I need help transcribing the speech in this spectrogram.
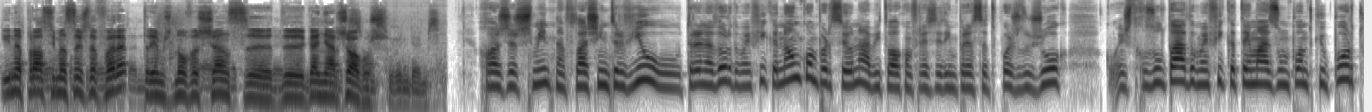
e na próxima sexta-feira teremos nova chance de ganhar jogos. Roger Schmidt, na flash interview, o treinador do Benfica não compareceu na habitual conferência de imprensa depois do jogo. Com este resultado, o Benfica tem mais um ponto que o Porto,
